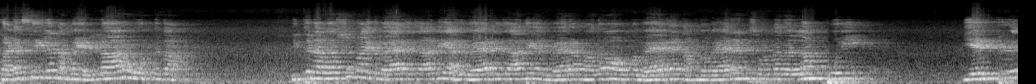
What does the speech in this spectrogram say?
கடைசியில நம்ம எல்லாரும் ஒண்ணுதான். இத்தனை வருஷமா இது வேற ஜாதி அது வேற ஜாதி அது வேற மதம் அவங்க வேற நம்ம வேறன்னு சொன்னதெல்லாம் பொய். என்று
